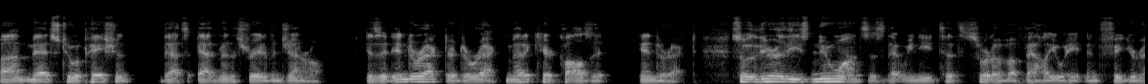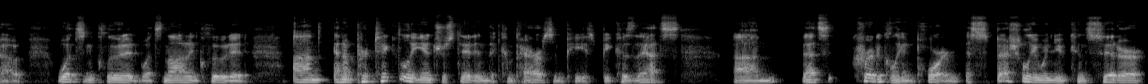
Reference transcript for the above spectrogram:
uh, meds to a patient, that's administrative in general. Is it indirect or direct? Medicare calls it indirect. So there are these nuances that we need to sort of evaluate and figure out what's included, what's not included. Um, and I'm particularly interested in the comparison piece because that's um, that's critically important, especially when you consider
